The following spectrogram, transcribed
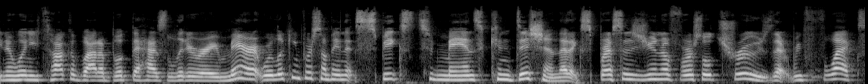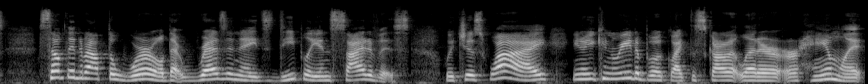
you know, when you talk about a book that has literary merit, we're looking for something that speaks to man's condition, that expresses universal truths, that reflects something about the world that resonates deeply inside of us, which is why, you know, you can read a book like The Scarlet Letter or Hamlet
